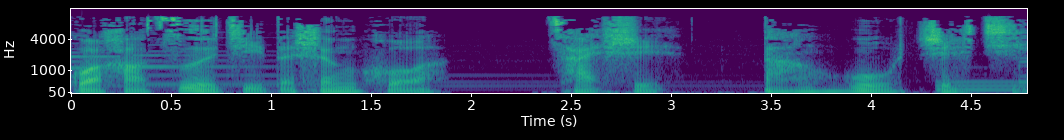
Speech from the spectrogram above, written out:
过好自己的生活，才是当务之急。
